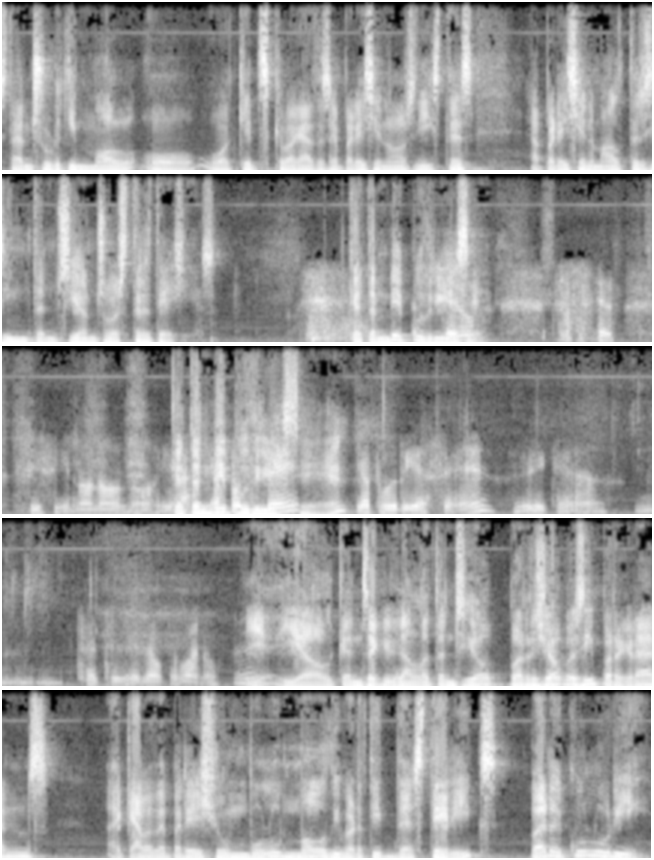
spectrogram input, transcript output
estan sortint molt o, o aquests que a vegades apareixen a les llistes apareixen amb altres intencions o estratègies. Que també podria ser. Sí, sí, no, no, no. Ja, Que també ja podria ser, eh? Ja podria ser, eh? Vull dir que, mm, saps, és allò que, bueno... I, Eh? I el que ens ha cridat l'atenció, per joves i per grans, acaba d'aparèixer un volum molt divertit d'Astèrix per acolorir.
